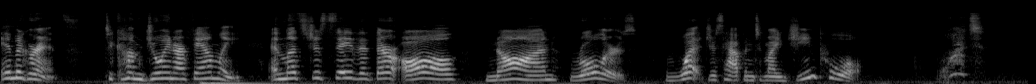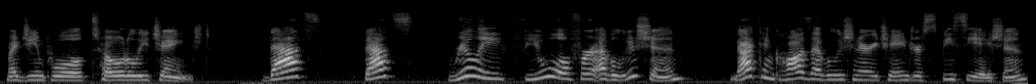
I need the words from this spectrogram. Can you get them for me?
immigrants to come join our family. And let's just say that they're all non-rollers. What just happened to my gene pool? What? My gene pool totally changed. That's, that's really fuel for evolution. That can cause evolutionary change or speciation,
